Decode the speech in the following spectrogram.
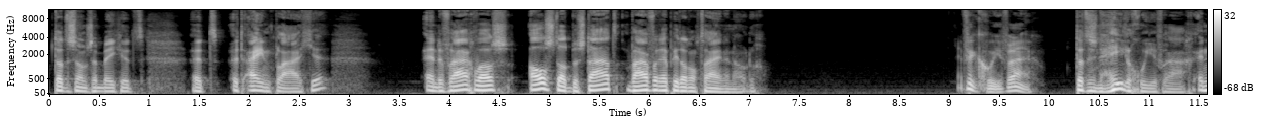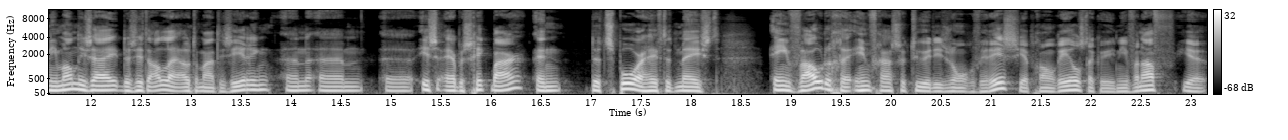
Dat is dan zo'n beetje het, het, het eindplaatje. En de vraag was, als dat bestaat, waarvoor heb je dan nog treinen nodig? Dat vind ik een goede vraag. Dat is een hele goede vraag. En die man die zei, er zit allerlei automatisering en, ehm, eh, is er beschikbaar. En het spoor heeft het meest eenvoudige infrastructuur die er zo ongeveer is. Je hebt gewoon rails, daar kun je niet vanaf. Je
